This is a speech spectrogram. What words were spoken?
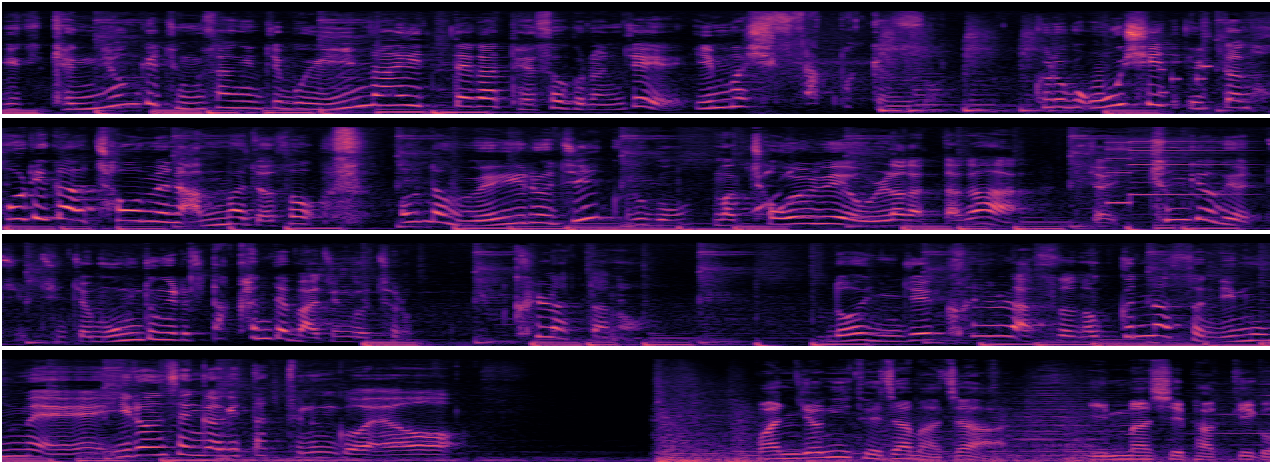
이게 갱년기 증상인지 뭐 이 나이 때가 돼서 그런지 입맛이 싹 바뀌었어. 그리고 옷이 일단 허리가 처음에는 안 맞아서 어 나 왜 이러지? 그리고 막 저울 위에 올라갔다가 진짜 충격이었지. 진짜 몽둥이를 딱 한 대 맞은 것처럼 큰일 났다 너. 너 이제 큰일 났어. 너 끝났어. 네 몸매. 이런 생각이 딱 드는 거예요. 완경이 되자마자 입맛이 바뀌고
